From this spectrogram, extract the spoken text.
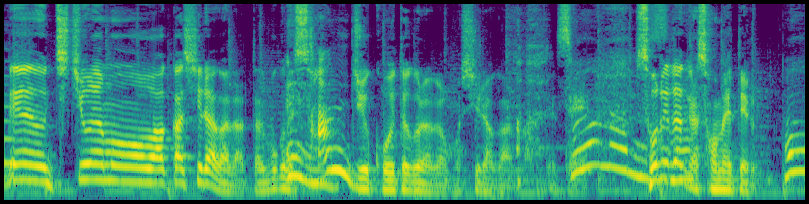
うで父親も若白髪だった。僕ね、30超えたぐらいからもう白髪になっててそうなんですね。それだけは染めてる。うん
